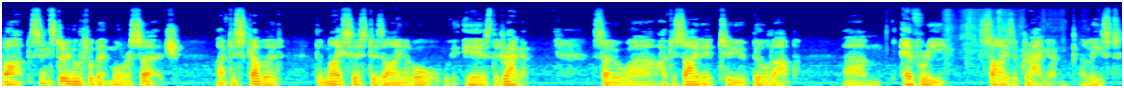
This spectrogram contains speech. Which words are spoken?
But since doing a little bit more research, I've discovered the nicest design of all is the dragon. So uh, I've decided to build up um, every size of dragon, at least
